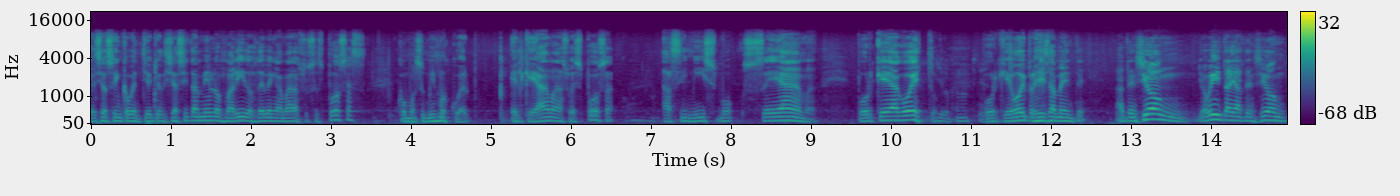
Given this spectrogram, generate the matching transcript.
Efesios 5:28 dice, así también los maridos deben amar a sus esposas como a su mismo cuerpo. El que ama a su esposa, a sí mismo se ama. ¿Por qué hago esto? Porque hoy precisamente, atención, Llovita, y atención,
